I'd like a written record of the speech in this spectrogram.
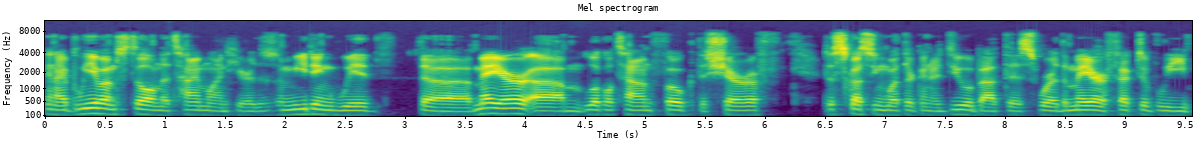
and I believe I'm still on the timeline here. There's a meeting with the mayor, um, local town folk, the sheriff, discussing what they're going to do about this. Where the mayor effectively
